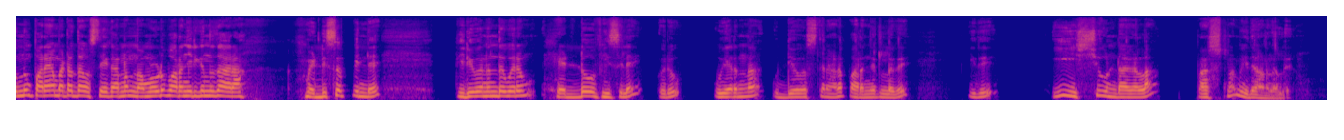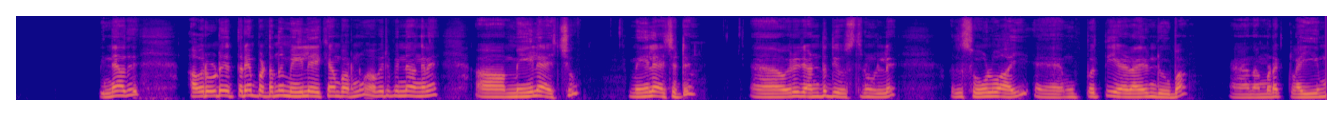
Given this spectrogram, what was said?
ഒന്നും പറയാൻ പറ്റാത്ത അവസ്ഥയാണ് കാരണം നമ്മളോട് പറഞ്ഞിരിക്കുന്നത് ആരാ? മെഡിസപ്പിന്റെ തിരുവനന്തപുരം ഹെഡ് ഓഫീസിലെ ഒരു ഉയർന്ന ഉദ്യോഗസ്ഥനാണ് പറഞ്ഞിട്ടുള്ളത്. ഇത് ഈ ഇഷ്യൂ ഉണ്ടാകാനുള്ള പ്രശ്നം ഇതാണെന്നുള്ളത് പിന്നെ അത് അവരോട് എത്രയും പെട്ടെന്ന് മെയിൽ അയക്കാൻ പറഞ്ഞു. അവർ പിന്നെ അങ്ങനെ മെയിൽ അയച്ചു. മെയിൽ അയച്ചിട്ട് ഒരു രണ്ട് ദിവസത്തിനുള്ളിൽ അത് സോൾവ് ആയി മുപ്പത്തി ഏഴായിരം രൂപ നമ്മുടെ ക്ലെയിം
